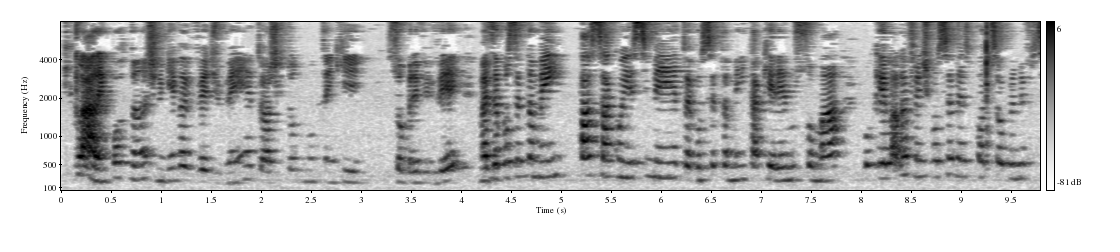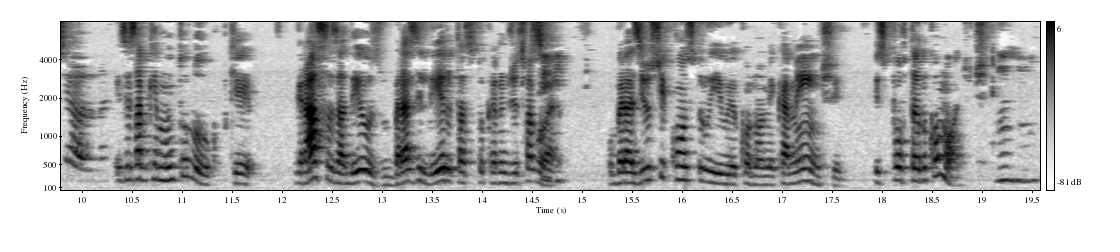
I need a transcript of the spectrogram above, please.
Que, claro, é importante, ninguém vai viver de vento, eu acho que todo mundo tem que sobreviver, mas é você também passar conhecimento, é você também estar querendo somar, porque lá na frente você mesmo pode ser o beneficiário, né? E você sabe que é muito louco, porque, graças a Deus, o brasileiro está se tocando disso agora. Sim. O Brasil se construiu economicamente exportando commodity. Uhum.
